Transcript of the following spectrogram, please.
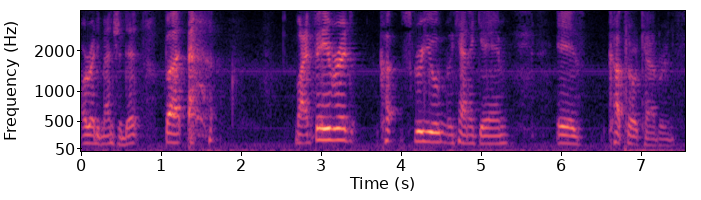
already mentioned it, but my favorite cut, screw you mechanic game is Cutthroat Caverns.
